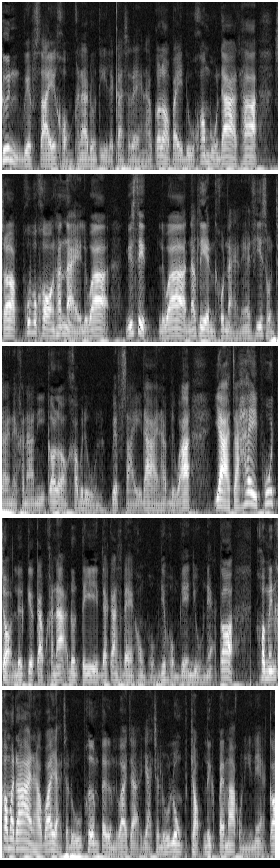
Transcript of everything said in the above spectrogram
ขึ้นเว็บไซต์ของคณะดนตรีและการแสดงนะครับ ก็ลองไปดูข้อมูลได้ถ้าสำหรับผู้ปกครองท่านไหน หรือว่านิสิตหรือว่านักเรียนคนไหนเนี่ยที่สนใจในคณะนี้ก็ลองเข้าไปดูเว็บไซต์ได้นะครับ หรือว่าอยากจะให้พูดจอดลึกเกี่ยวกับคณะดนตรีและการแสดงของผมที่ผมเรียนอยู่เนี่ยก็ คอมเมนต์เข้ามาได้นะครับ ว่าอยากจะรู้เพิ่มเติมหรือว่าจะอยากจะรู้ลงเจาะลึกไปมากกว่านี้เนี่ยก็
